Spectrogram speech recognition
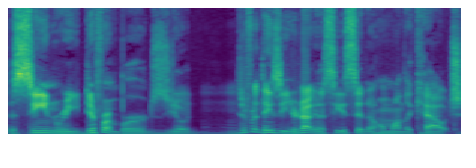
the scenery, different birds. You know, mm-hmm. different things that you're not going to see sitting at home on the couch.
